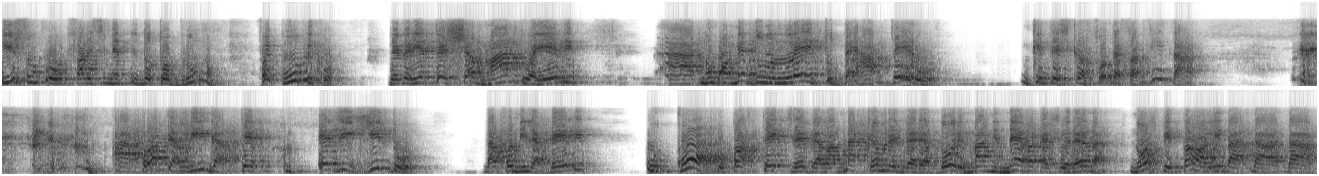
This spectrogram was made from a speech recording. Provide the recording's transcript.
isso, o falecimento de doutor Bruno, foi público. Deveria ter chamado a ele no momento do leito derradeiro em que descansou dessa vida. A própria Liga ter exigido da família dele o corpo para ter revelado na Câmara de Vereadores, na Minerva Cachoeirana, no hospital ali da, da, da,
